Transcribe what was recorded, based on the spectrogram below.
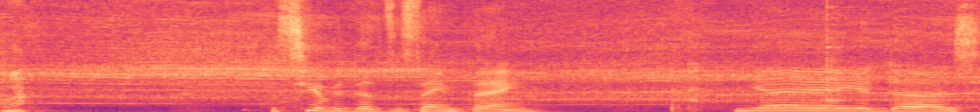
let's see if it does the same thing. Yay, it does.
